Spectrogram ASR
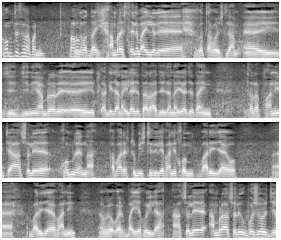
কমতেছে না পানি। ধন্যবাদ ভাই। আমরা স্থানীয় বাড়ির লোকে কথা হয়েছিলাম। এই যিনি আমরা আগে জানাইলা যে তারা, যে জানাইলা যে তাই তারা পানিটা আসলে কমরে না। আবার একটু বৃষ্টি দিলে পানি কম বাড়ি যায়ও। বাড়ি যায় পানি, এক বাইয়ে কইলা। আসলে আমরা আসলে উপশহর যে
